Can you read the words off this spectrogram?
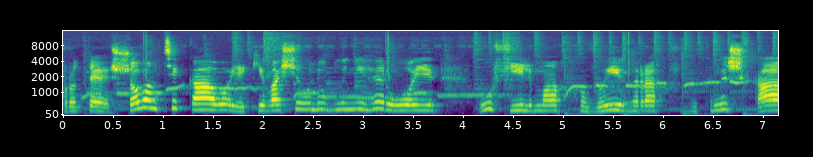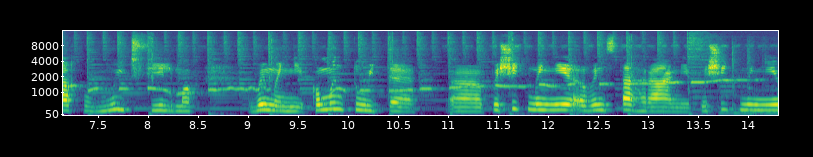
про те, що вам цікаво, які ваші улюблені герої у фільмах, в іграх, в книжках, в мультфільмах. Ви мені коментуйте. Е, Пишіть мені в інстаграмі, пишіть мені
